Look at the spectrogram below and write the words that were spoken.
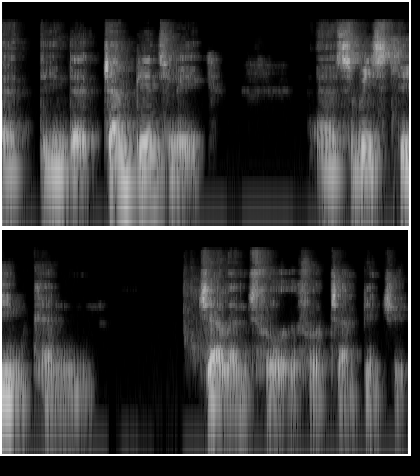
that in the Champions League, a Swiss team can challenge for the for championship.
